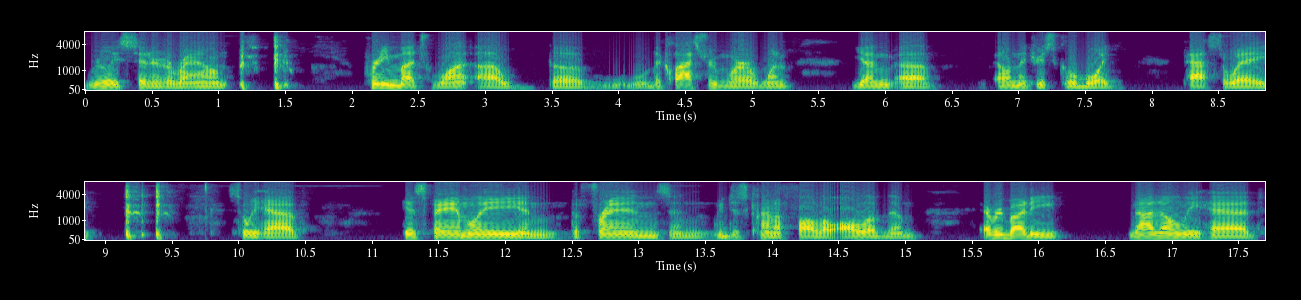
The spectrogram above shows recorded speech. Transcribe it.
really centered around pretty much one uh, the the classroom where one young uh, elementary school boy passed away. so we have his family and the friends, and we just kind of follow all of them. Everybody not only had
